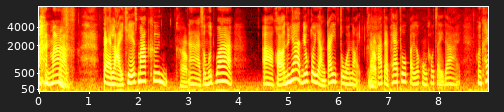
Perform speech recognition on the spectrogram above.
นานมาก แต่หลายเคสมากขึ้นครับอ่าสมมุติว่าอาขออนุญาตยกตัวอย่างใกล้ตัวหน่อยนะคะครับแต่แพทย์ทั่วไปก็คงเข้าใจได้ คนไข้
